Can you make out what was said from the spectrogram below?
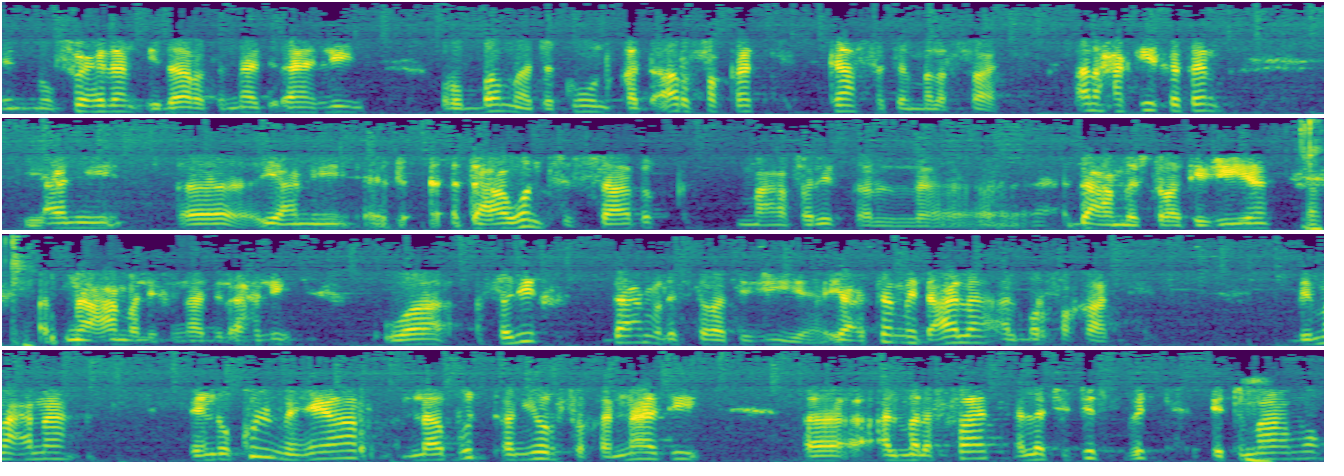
إنه فعلا إدارة النادي الأهلي ربما تكون قد أرفقت كافة الملفات. أنا حقيقة يعني آه يعني تعاونت في السابق مع فريق دعم الاستراتيجية أوكي. أثناء عملي في النادي الأهلي وفريق دعم الاستراتيجية يعتمد على المرفقات بمعنى إنه كل معيار لابد أن يرفق النادي آه، الملفات التي تثبت إتمامه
